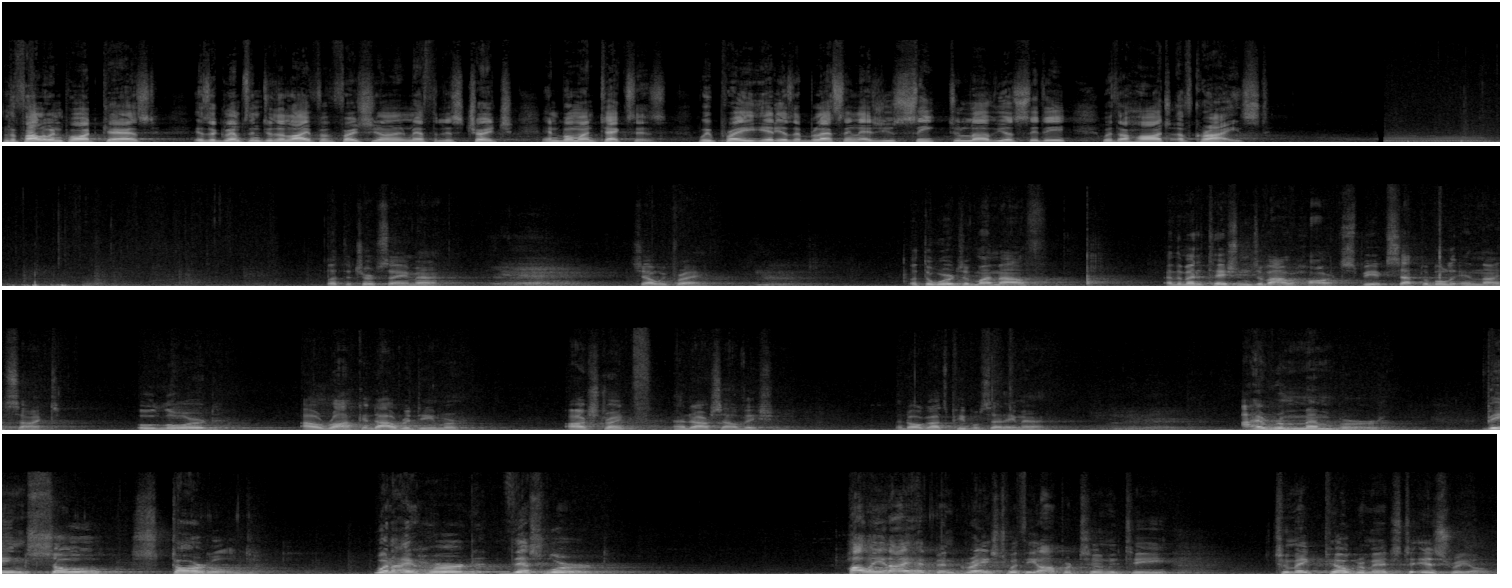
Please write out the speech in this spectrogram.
The following podcast is a glimpse into the life of First United Methodist Church in Beaumont, Texas. We pray it is a blessing as you seek to love your city with the heart of Christ. Let the church say amen. amen. Shall we pray? Let the words of my mouth and the meditations of our hearts be acceptable in thy sight. O Lord, our rock and our redeemer, our strength and our salvation. And all God's people said, Amen. I remember being so startled when I heard this word. Holly and I had been graced with the opportunity to make pilgrimage to Israel.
